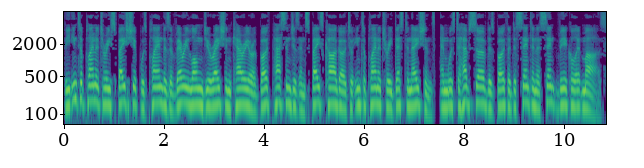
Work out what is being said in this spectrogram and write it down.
The interplanetary spaceship was planned as a very long-duration carrier of both passengers and space cargo to interplanetary destinations, and was to have served as both a descent and ascent vehicle at Mars.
